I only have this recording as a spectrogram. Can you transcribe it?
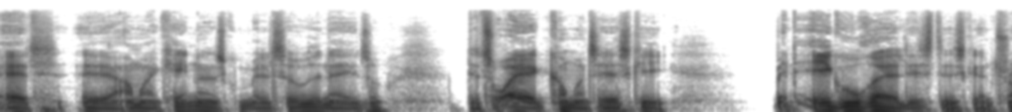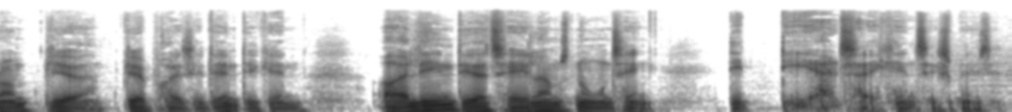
at øh, amerikanerne skulle melde sig ud af NATO. Det tror jeg ikke kommer til at ske. Men det er ikke urealistisk, at Trump bliver, bliver præsident igen. Og alene det at tale om sådan nogle ting, det, det er altså ikke hensigtsmæssigt.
